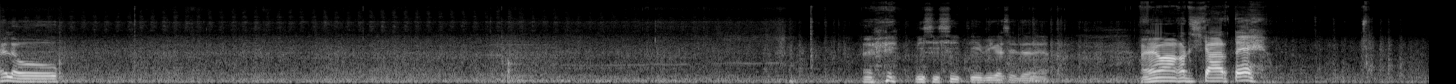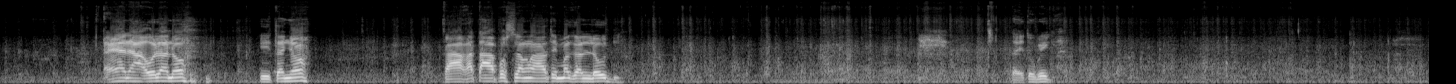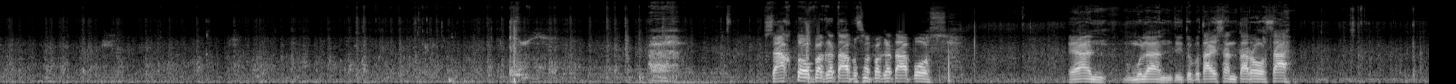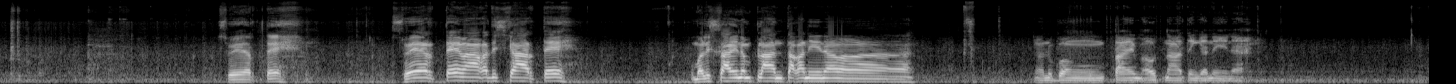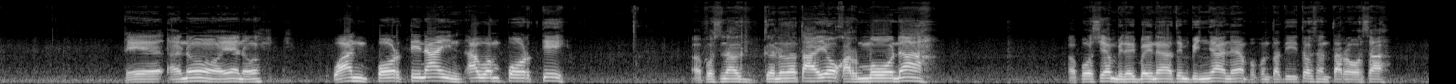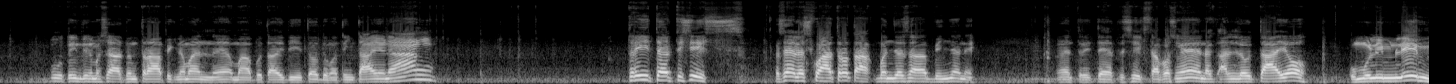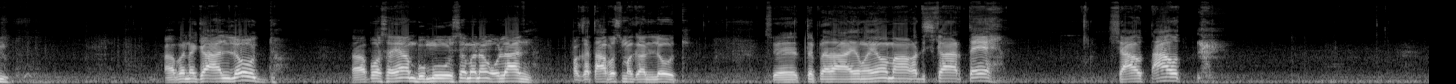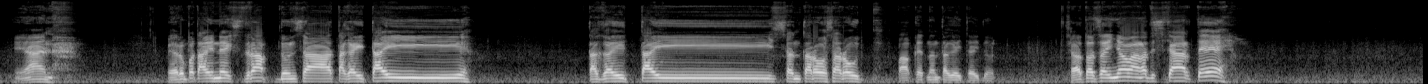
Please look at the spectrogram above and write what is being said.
Hello. May CCTV kasi doon eh. Ayan mga kadiskarte. Ayan na ulan no. Kita nyo? Kakatapos lang natin mag-unload. Tayo tubig. Ah. Sakto pagkatapos na pagkatapos. Ayan, umulan. Dito po tayo Santa Rosa. Swerte. Swerte mga kadiskarte. Umalis tayo ng planta kanina. mga- Ano bang time out natin kanina? Te, ano, ayan oh. 149, ah 140. Tapos nag, ano na tayo, Carmona. Tapos yan, binaybay natin Binyan, yan, papunta dito, Santa Rosa. Buti hindi masyadong traffic naman, eh, umabot tayo dito. Dumating tayo ng 3.36. Kasi alas 4, takban dyan sa Binyan eh. Ayan, 3.36. Tapos ngayon, nag-unload tayo. Kumulimlim. Habang nag-unload. Tapos ayan, bumuhos naman ang ulan. Pagkatapos mag-unload. Swerte pa tayo ngayon mga kadiskarte. Shout out. Ayan. Meron pa tayo next drop doon sa Tagaytay Tagaytay Santa Rosa Road. Packet ng Tagaytay doon. Shout out sa inyo mga kadiskarte.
